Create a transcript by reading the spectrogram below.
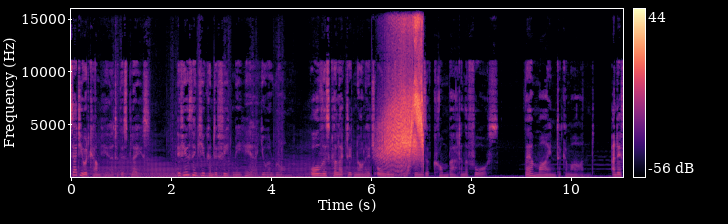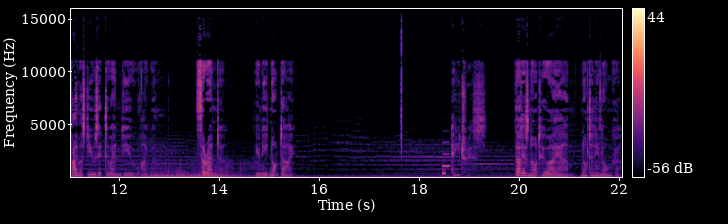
Said you would come here to this place. If you think you can defeat me here, you are wrong. All this collected knowledge, all these teachings of combat and the Force, they're mine to command. And if I must use it to end you, I will. Surrender. You need not die. Atris. That is not who I am, not any longer.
